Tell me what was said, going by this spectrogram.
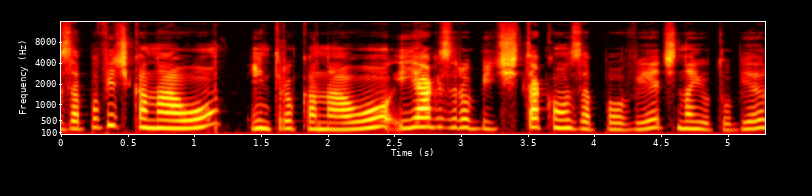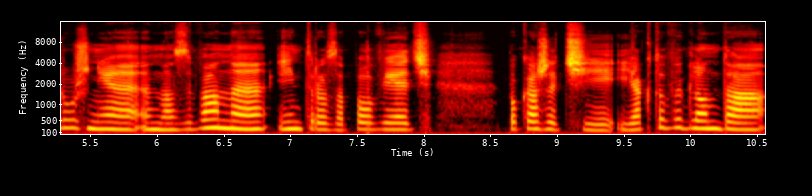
zapowiedź kanału, intro kanału i jak zrobić taką zapowiedź na YouTubie, różnie nazywane, intro, zapowiedź. Pokażę Ci, jak to wygląda,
